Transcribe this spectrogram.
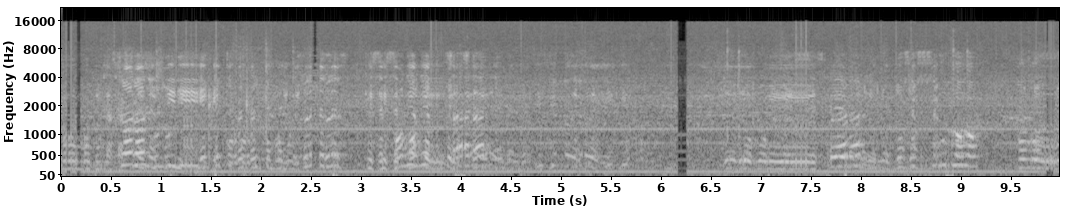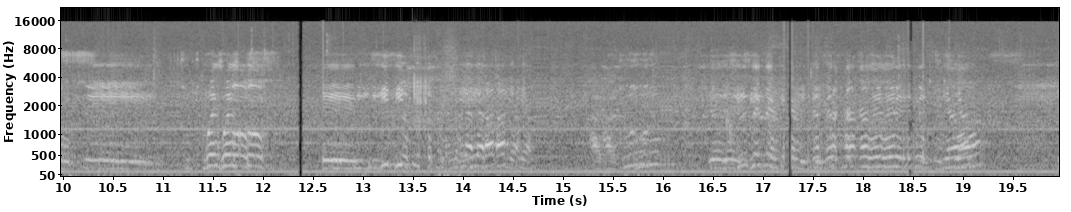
como comunicaciones, un dirigente correcto como comunicaciones, que se pone a pensar en el beneficio de de lo que esperan en los dos segundos con los supuestos beneficios que tendría la Tapia al club, de decirle que el primer fracaso es denunciaba, y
